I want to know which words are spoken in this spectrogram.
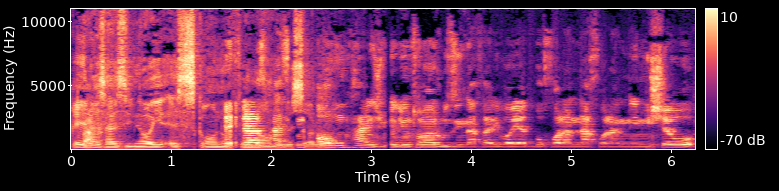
غیر از هزینه های اسکان و فلان و اون 5 میلیون تومن روزی نفری باید بخورن نخورن نمیشه و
